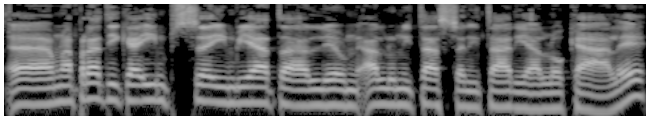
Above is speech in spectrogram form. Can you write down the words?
eh, una pratica IMPS inviata all'unità sanitaria locale,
